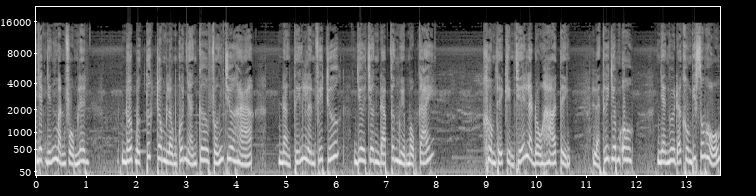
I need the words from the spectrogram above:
nhặt những mảnh vụn lên. Nỗi bực tức trong lòng của nhãn cơ vẫn chưa hạ. Nàng tiến lên phía trước, giơ chân đạp Tân Nguyệt một cái. Không thể kiềm chế là đồ hạ tiện, là thứ dâm ô. Nhà ngươi đã không biết xấu hổ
